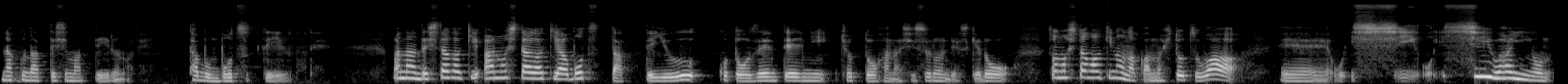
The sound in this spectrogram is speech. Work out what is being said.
なくなってしまっているので。多分、ボツっているので。まあ、なんで、下書き、あの下書きはボツったっていうことを前提にちょっとお話しするんですけど、その下書きの中の一つは、えー、美味しい、美味しいワインを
